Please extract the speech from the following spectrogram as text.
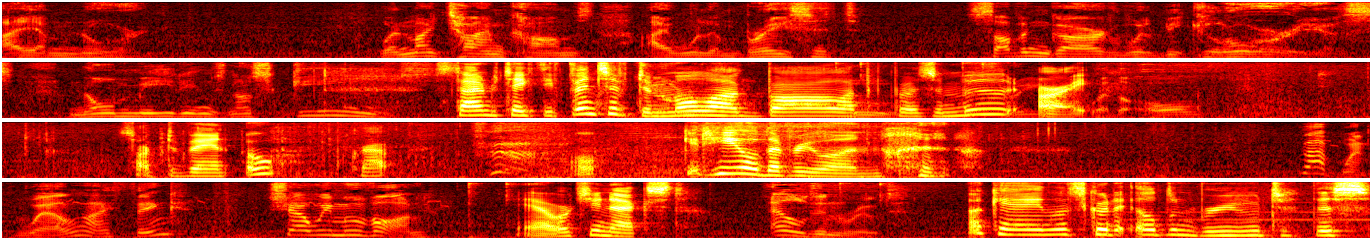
I am Nord. When my time comes, I will embrace it. Sovngarde will be glorious. No meetings, no schemes. It's time to take the offensive to Molag Bal. I propose a mood. Alright. whether all Let's talk to Van. Oh, crap. Oh, get healed, everyone. That went well, I think. Shall we move on? yeah, where to next? Elden Root. Okay, let's go to Elden Root. This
